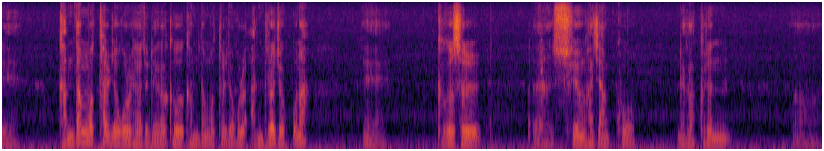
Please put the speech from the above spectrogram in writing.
예, 감당 못할 요구를 해가지고 내가 그 감당 못할 요구를 안 들어줬구나. 예, 그것을 어, 수용하지 않고 내가 그런 어,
